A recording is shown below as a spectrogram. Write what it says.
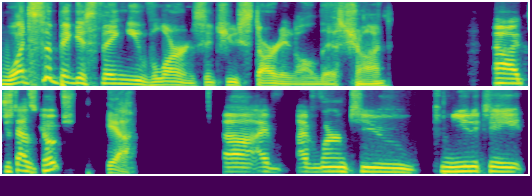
What's the biggest thing you've learned since you started all this, Sean? Uh, just as a coach. Yeah. Uh, I've I've learned to communicate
